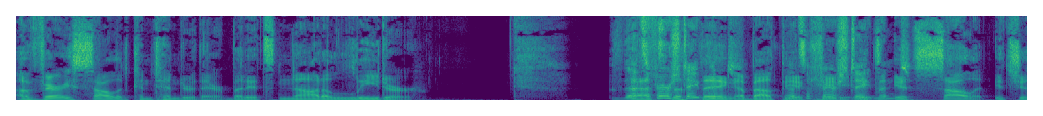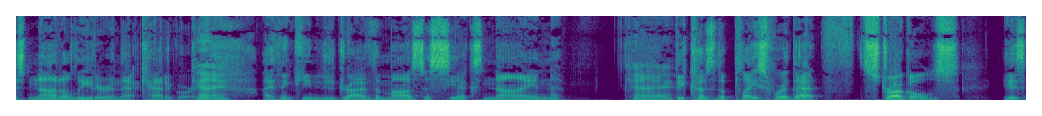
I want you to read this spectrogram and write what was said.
a very solid contender there, but it's not a leader. That's, a fair the statement. thing about the That's a fair Acadia. It's- statement. It's, solid. It's just not a leader in that category. Okay. I think you need to drive the Mazda CX-9 Okay. because the place where that f- struggles is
